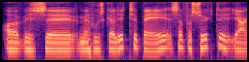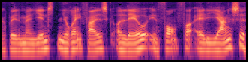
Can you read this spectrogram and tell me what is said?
Og hvis øh, man husker lidt tilbage, så forsøgte Jakob Ellemann Jensen jo rent faktisk at lave en form for alliance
